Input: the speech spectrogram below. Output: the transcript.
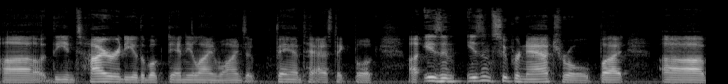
Uh, the entirety of the book, Dandelion Wine's a fantastic book. Uh, isn't isn't supernatural, but uh,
